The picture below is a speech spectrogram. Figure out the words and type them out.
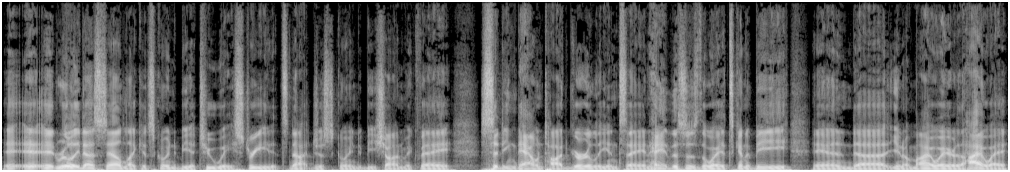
it, it really does sound like it's going to be a two way street. It's not just going to be Sean McVay sitting down Todd Gurley and saying, "Hey, this is the way it's going to be," and uh, you know my way or the highway.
